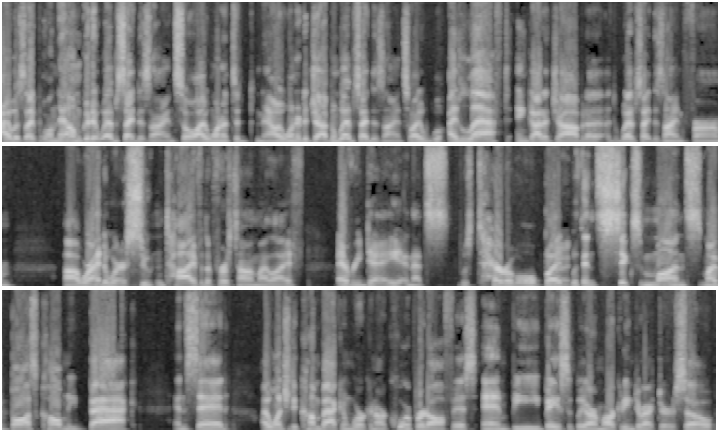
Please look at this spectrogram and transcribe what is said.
I was like, well, now I'm good at website design. So I wanted to, now I wanted a job in website design. So I I left and got a job at a, a website design firm uh, where I had to wear a suit and tie for the first time in my life every day. And that's was terrible. But Right. within six months, my boss called me back and said, I want you to come back and work in our corporate office and be basically our marketing director. So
